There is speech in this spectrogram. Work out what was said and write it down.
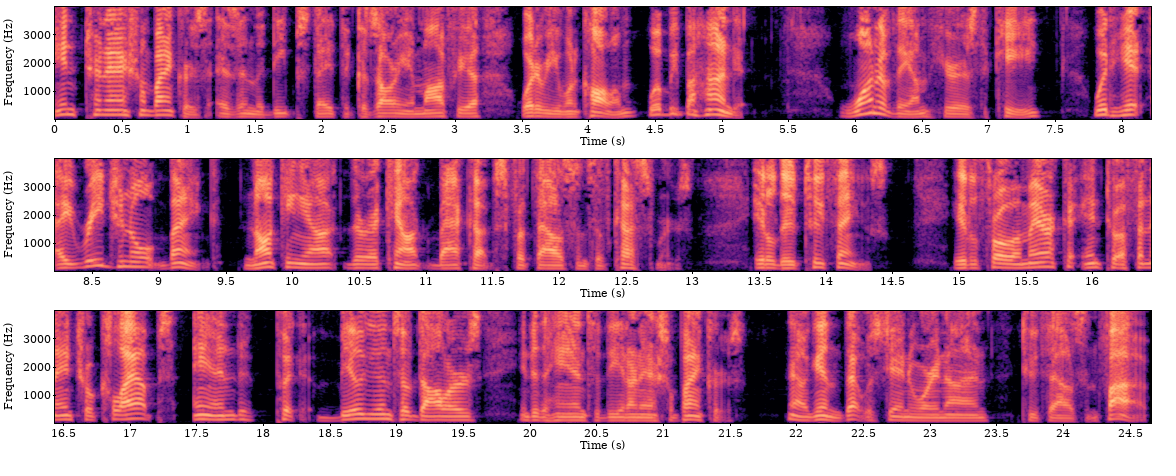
international bankers, as in the deep state, the Khazarian mafia, whatever you want to call them, will be behind it. One of them, here is the key, would hit a regional bank, knocking out their account backups for thousands of customers. It'll do two things. It'll throw America into a financial collapse and put billions of dollars into the hands of the international bankers. Now, again, that was January 9, 2005.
